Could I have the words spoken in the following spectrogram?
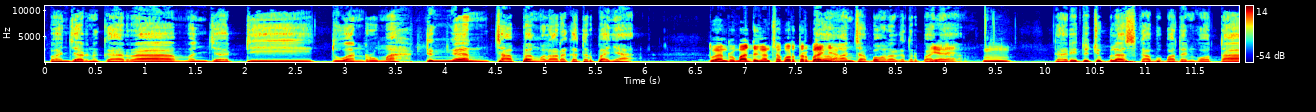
Banjarnegara menjadi tuan rumah dengan cabang olahraga terbanyak. Tuan rumah dengan cabur terbanyak. Dengan cabang olahraga Iya, terbanyak. iya. Hmm. Dari 17 kabupaten kota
